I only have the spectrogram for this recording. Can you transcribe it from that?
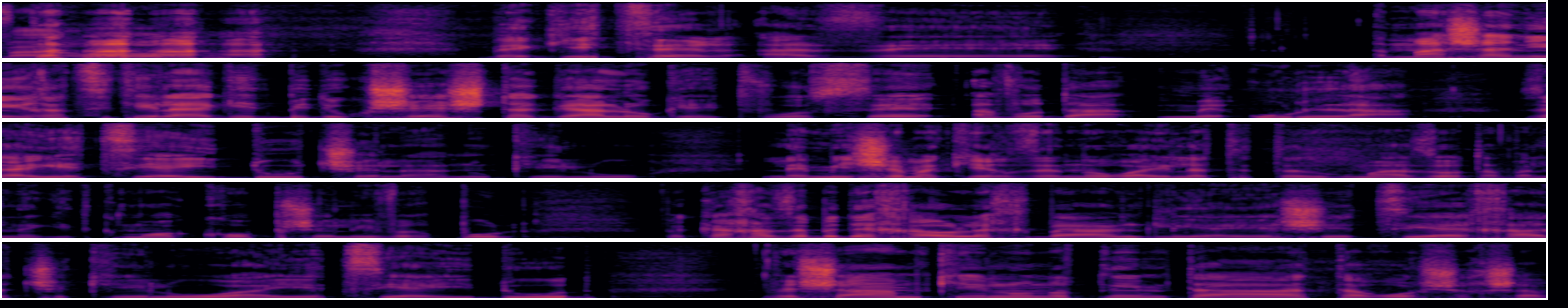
ברור. בקיצר, אז אה, מה שאני רציתי להגיד בדיוק, שיש את ה Gallowgate, והוא עושה עבודה מעולה. זה היציא העידוד שלנו, כאילו, למי שמכיר זה נוראי לתת את הדוגמה הזאת, אבל נגיד כמו הקופ של ליברפול. וככה זה בדרך כלל הולך באנגליה, יש יציא אחד שכאילו הוא היציא העידוד, ושם כאילו נותנים את הראש. עכשיו,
